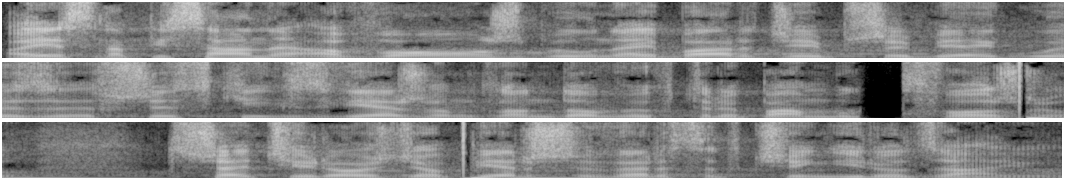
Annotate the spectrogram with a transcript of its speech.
A jest napisane, a wąż był najbardziej przebiegły ze wszystkich zwierząt lądowych, które Pan Bóg stworzył. Trzeci rozdział, pierwszy werset Księgi Rodzaju.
